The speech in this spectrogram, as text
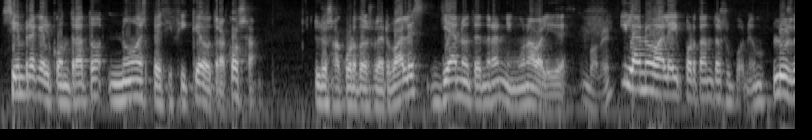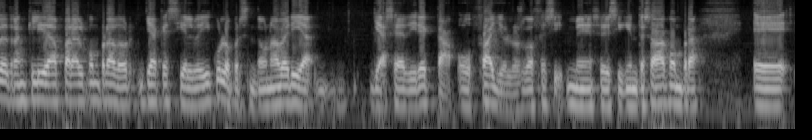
siempre que el contrato no especifique otra cosa. Los acuerdos verbales ya no tendrán ninguna validez. Vale. Y la nueva ley, por tanto, supone un plus de tranquilidad para el comprador, ya que si el vehículo presenta una avería, ya sea directa o fallo en los 12 si- meses siguientes a la compra, eh,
